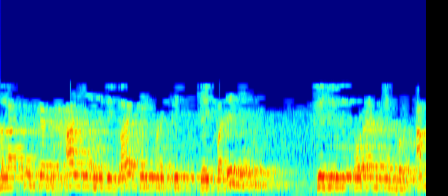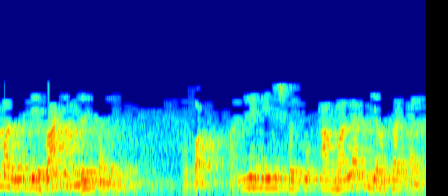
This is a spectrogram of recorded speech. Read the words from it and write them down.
melakukan hal yang lebih baik daripada ini kecuali orang yang beramal lebih banyak daripada ini nampak? Maknanya ini suatu amalan yang sangat baik.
